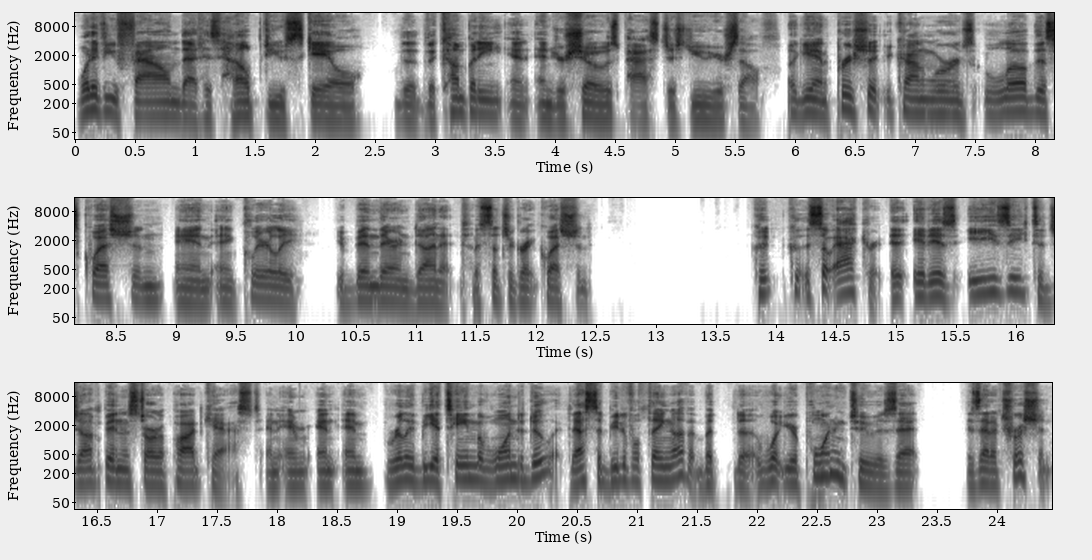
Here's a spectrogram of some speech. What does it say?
what have you found that has helped you scale the the company and and your shows past just you yourself again appreciate your kind words love this question and and clearly you've been there and done it it's such a great question could, could, so accurate. It, it is easy to jump in and start a podcast and, and, and, and really be a team of one to do it. That's the beautiful thing of it. But the, what you're pointing to is that, is that attrition.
